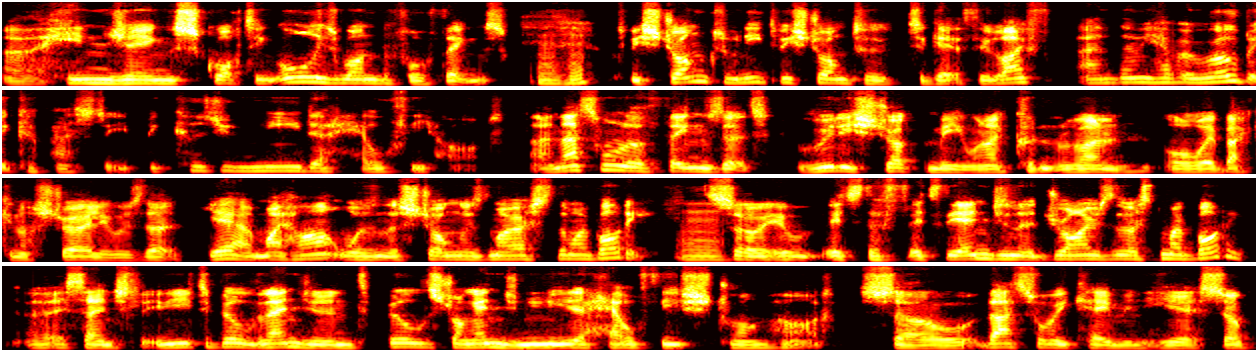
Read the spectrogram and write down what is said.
uh, hinging, squatting, all these wonderful things. Mhm. To be strong, because we need to be strong to, to get through life. And then we have aerobic capacity because you need a healthy heart. And that's one of the things that really struck me when I couldn't run all the way back in Australia was that, yeah, my heart wasn't as strong as my rest of my body. Mm. So it, it's the it's the engine that drives the rest of my body. Uh, essentially, you need to build an engine, and to build a strong engine, you need a healthy, strong heart. So that's why we came in here. So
